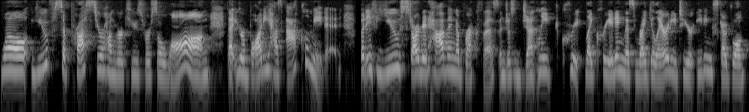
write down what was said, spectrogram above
well you've suppressed your hunger cues for so long that your body has acclimated but if you started having a breakfast and just gently like creating this regularity to your eating schedule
